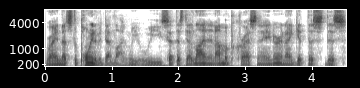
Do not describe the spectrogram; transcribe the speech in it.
right? And that's the point of a deadline. We we set this deadline, and I'm a procrastinator, and I get this this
